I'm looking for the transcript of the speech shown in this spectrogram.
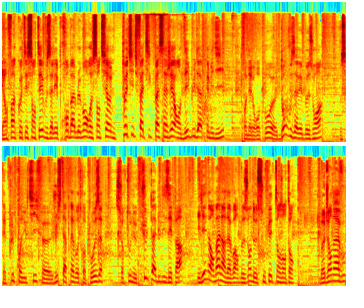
Et enfin, côté santé, vous allez probablement ressentir une petite fatigue passagère en début d'après-midi. Prenez le repos euh, dont vous avez besoin. Vous serez plus productif euh, juste après votre pause. Surtout ne culpabilisez pas. Il est normal hein, d'avoir besoin de souffler de temps en temps. Bonne journée à vous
